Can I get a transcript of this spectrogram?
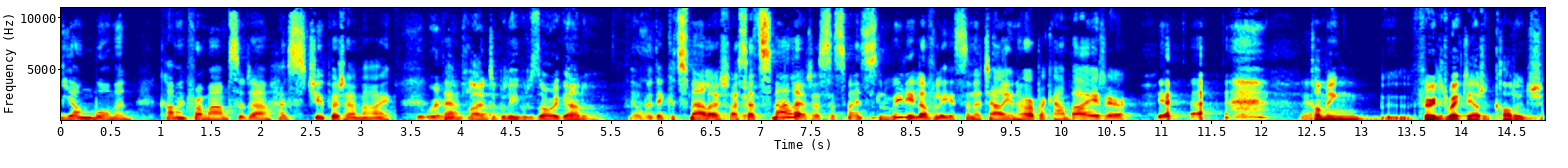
young woman coming from Amsterdam, how stupid am I? They weren't That- inclined to believe it was oregano. no, but they could smell it. I said, smell it. I said, "Smell- it's really lovely. It's an Italian herb. I can't buy it here. Coming uh, fairly directly out of college,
